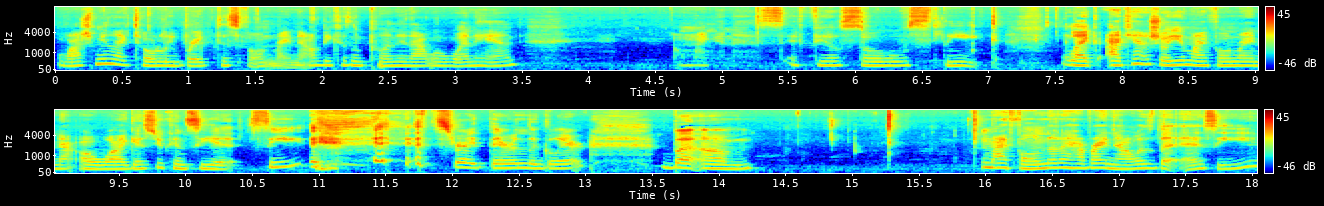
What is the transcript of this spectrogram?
watch me like totally break this phone right now because I'm pulling it out with one hand. Oh my goodness, it feels so sleek. Like, I can't show you my phone right now. Oh, well, I guess you can see it. See? it's right there in the glare. But, um, my phone that I have right now is the SE.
